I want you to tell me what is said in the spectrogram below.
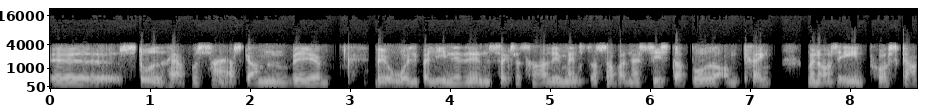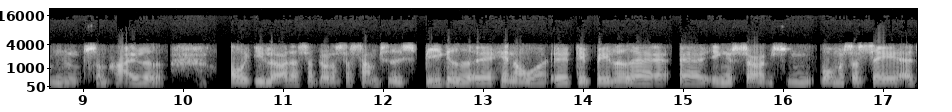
øh, stod her på sejrskammen ved, ved OL i Berlin i 1936, mens der så var nazister både omkring, men også en på skammen, som hejlede. Og i lørdag så blev der så samtidig spiket øh, hen over øh, det billede af, af Inge Sørensen, hvor man så sagde, at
